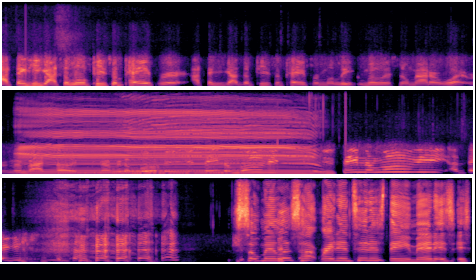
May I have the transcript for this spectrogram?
I think he got the little piece of paper. I think he got the piece of paper, Malik Willis, no matter what. Remember I told you. Remember the movie? You seen the movie? Mm. You seen the movie? I think he. So, man, let's hop right into this thing, man. It's, it's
